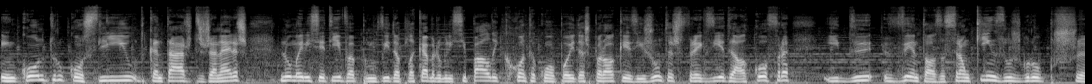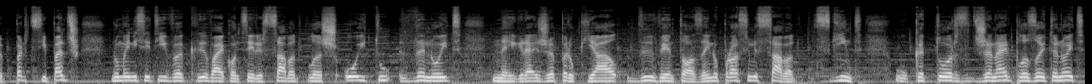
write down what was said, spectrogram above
Encontro Conselho de Cantares de Janeiras, numa iniciativa promovida pela Câmara Municipal e que conta com o apoio das paróquias e juntas de freguesia de Alcofra e de Ventosa. Serão 15 os grupos eh, participantes numa iniciativa que vai acontecer este sábado pelas 8 da noite na Igreja Paroquial de Ventosa. E no próximo sábado seguinte, o 14 de janeiro, pelas 8 da noite,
